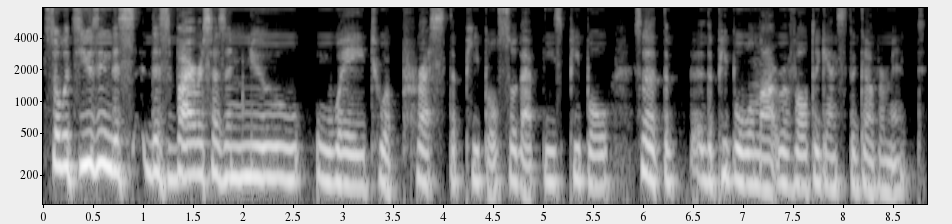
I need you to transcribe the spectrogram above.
So it's using this this virus as a new way to oppress the people, so that these people, so that the the people will not revolt against the government.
